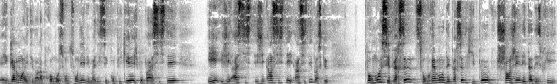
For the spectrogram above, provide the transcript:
également a été dans la promotion de son livre. Il m'a dit c'est compliqué, je peux pas assister. Et j'ai insisté, insisté parce que pour moi, ces personnes sont vraiment des personnes qui peuvent changer l'état d'esprit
